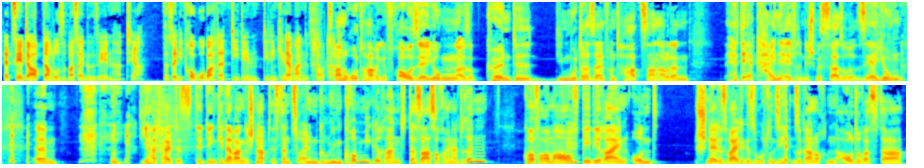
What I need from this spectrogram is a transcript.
erzählt der Obdachlose, was er gesehen hat, ja. Dass er die Frau beobachtet hat, die den, die den Kinderwagen geklaut Es hat. war eine rothaarige Frau, sehr jung, also könnte die Mutter sein von Tarzan, aber dann hätte er keine älteren Geschwister, also sehr jung. ähm, und Ja. die hat halt das, den den Kinderwagen geschnappt, ist dann zu einem grünen Kombi gerannt, da saß auch einer drin, Kofferraum auf, Baby rein und schnell das Weite gesucht und sie hätten sogar noch ein Auto, was da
